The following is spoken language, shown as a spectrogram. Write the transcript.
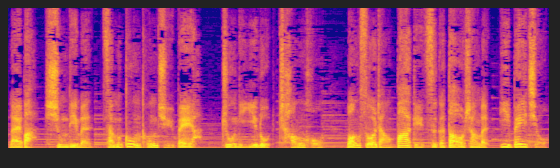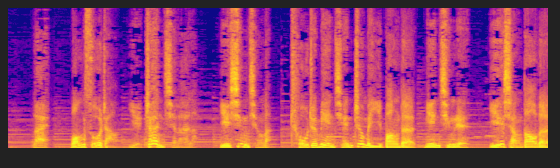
来吧，兄弟们，咱们共同举杯啊！祝你一路长虹。王所长叭给自个倒上了一杯酒，来，王所长也站起来了，也性情了。瞅着面前这么一帮的年轻人，也想到了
